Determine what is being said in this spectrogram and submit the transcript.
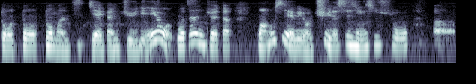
多多多么的直接跟剧烈，因为我我真的觉得网络是有一个有趣的事情，是说，呃，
